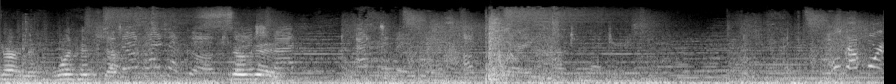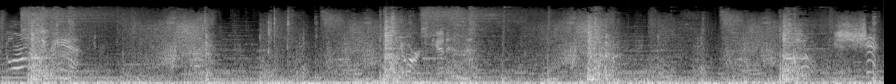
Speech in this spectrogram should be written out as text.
So good. Hold out for it, Laurel, you can. You're getting. Shit!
